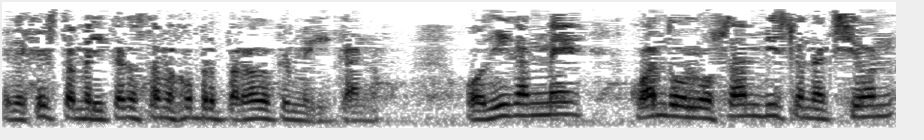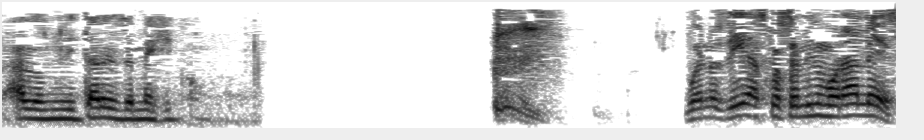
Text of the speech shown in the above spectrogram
El ejército americano está mejor preparado que el mexicano. O díganme cuándo los han visto en acción a los militares de México. Buenos días, José Luis Morales.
